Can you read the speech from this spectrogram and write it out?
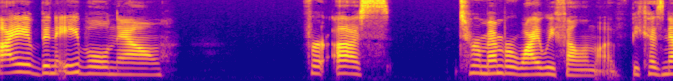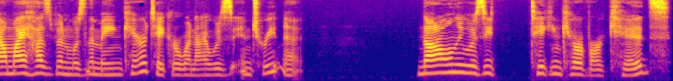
I have been able now for us to remember why we fell in love because now my husband was the main caretaker when I was in treatment. Not only was he taking care of our kids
